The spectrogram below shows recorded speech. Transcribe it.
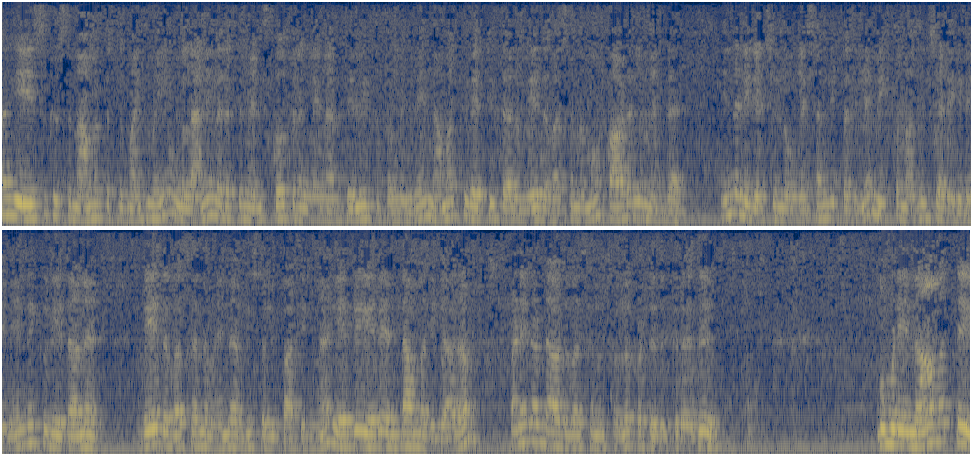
இயேசு கிறிஸ்து நாமத்திற்கு மகிமையும். உங்கள் அனைவருக்கும் என் ஸ்தோத்திரங்களை நான் தெரிவித்துக் கொள்கிறேன். நமக்கு வெற்றி தரும் வேத வசனமும் பாடலும் என்ற இந்த நிகழ்ச்சியில் உங்களை சந்திப்பதிலே மிக்க மகிழ்ச்சி அடைகிறேன். என்னைக்குரியதான வேத வசனம் என்ன அப்படின்னு சொல்லி பாத்தீங்கன்னா எவ்ரேயர் இரண்டாம் அதிகாரம் பனிரெண்டாவது வசனம் சொல்லப்பட்டிருக்கிறது. உம்முடைய நாமத்தை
